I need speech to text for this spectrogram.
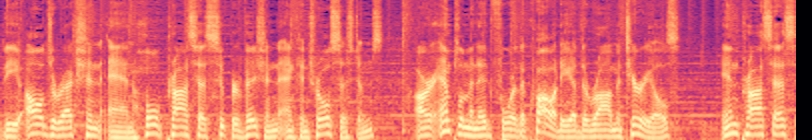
The all direction and whole process supervision and control systems are implemented for the quality of the raw materials, in process,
